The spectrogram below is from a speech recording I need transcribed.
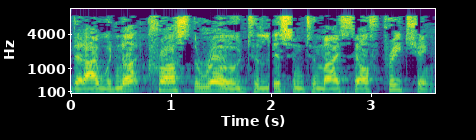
that I would not cross the road to listen to myself preaching.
